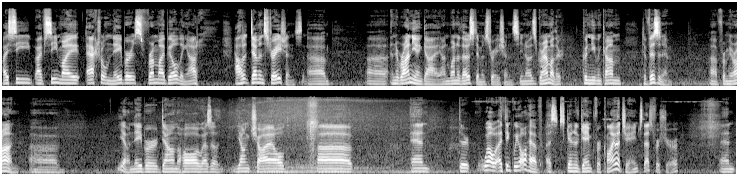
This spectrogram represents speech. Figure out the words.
I see I've seen my actual neighbors from my building out out at demonstrations. Um, uh, an Iranian guy on one of those demonstrations. You know, his grandmother couldn't even come to visit him uh, from Iran. Uh, you know, a neighbor down the hall who has a young child. Uh, and there, well, I think we all have a skin in the game for climate change, that's for sure. And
